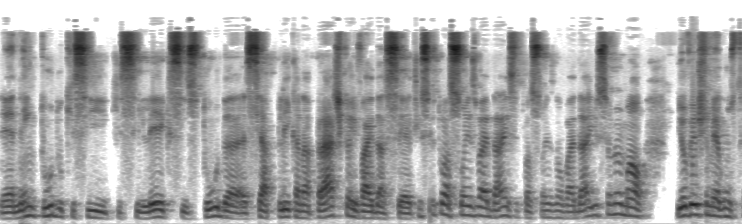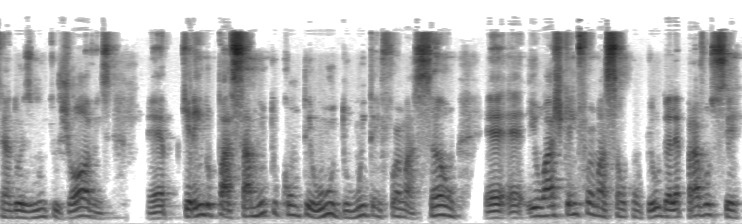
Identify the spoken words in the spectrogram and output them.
É, nem tudo que se, que se lê, que se estuda, se aplica na prática e vai dar certo. Em situações vai dar, em situações não vai dar, e isso é normal. E eu vejo também alguns treinadores muito jovens é, querendo passar muito conteúdo, muita informação. É, é eu acho que a informação, o conteúdo, ela é para você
